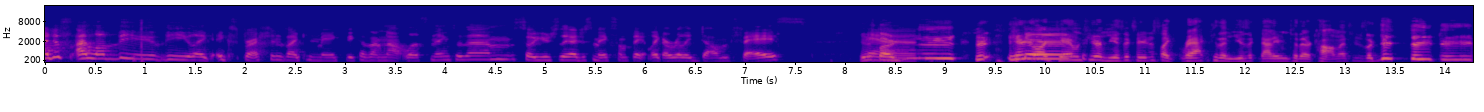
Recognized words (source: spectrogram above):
I just I love the the like expressions I can make because I'm not listening to them. So usually I just make something like a really dumb face. You're just like, you're, here you are jamming to your music, so you're just like react to the music, not even to their comments. You're just like, "Dee, dee, dee."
